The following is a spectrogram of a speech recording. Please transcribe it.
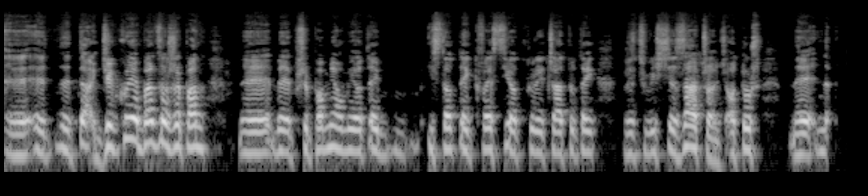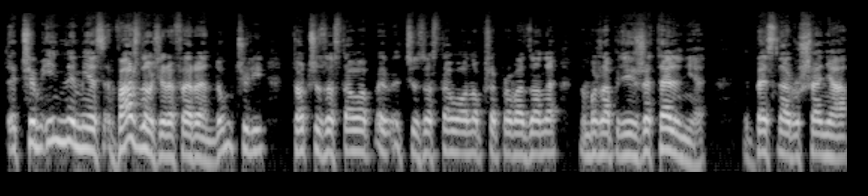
E, e, tak, dziękuję bardzo, że Pan e, przypomniał mi o tej istotnej kwestii, od której trzeba tutaj rzeczywiście zacząć. Otóż, czym innym jest ważność referendum, czyli to, czy zostało, czy zostało ono przeprowadzone, no można powiedzieć, rzetelnie, bez naruszenia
